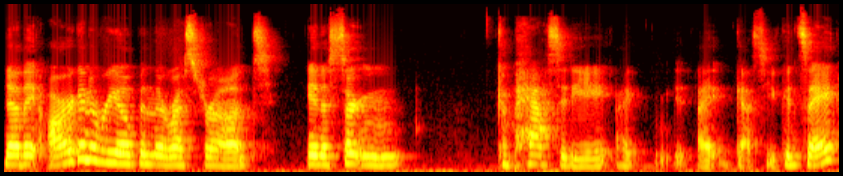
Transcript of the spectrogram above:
Now they are going to reopen their restaurant in a certain capacity, I, I guess you could say.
